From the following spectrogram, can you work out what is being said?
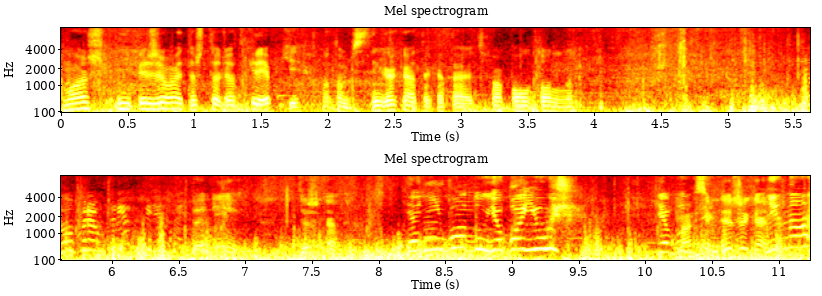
Можешь не переживать, то что лед крепкий. Вот там снегокаты катаются по полтонны. Его прям держать? Да не, держи камеру. Я не буду, я боюсь. Я буду... Максим, держи Не камеру. надо.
